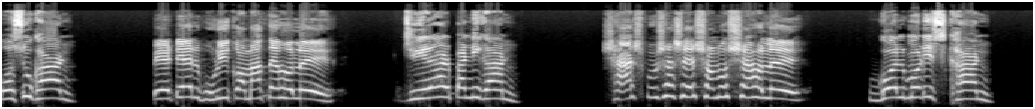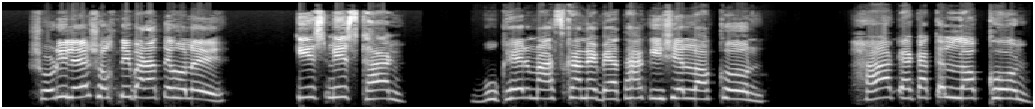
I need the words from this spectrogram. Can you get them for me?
কচু খান, পেটের ভুঁড়ি কমাতে হলে জিরার পানি খান। শ্বাস প্রশ্বাসের সমস্যা হলে? গোলমরিচ খান। শরীরে শক্তি বাড়াতে হলে? কিশমিশ খান। বুকের মাঝখানে ব্যথা কিসের লক্ষণ? হার্ট অ্যাটাকের লক্ষণ।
